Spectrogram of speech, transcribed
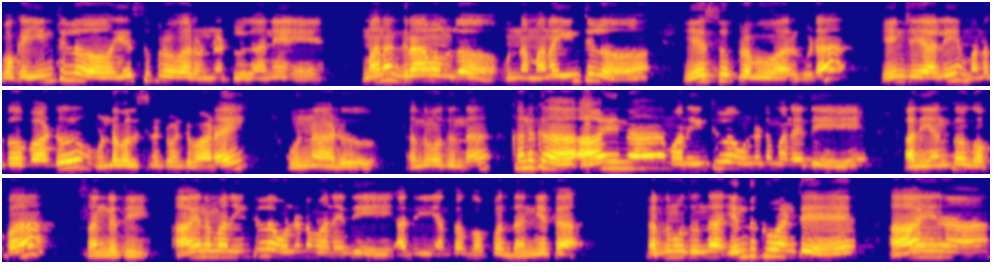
ఒక ఇంటిలో యేసు ప్రభువారు ఉన్నట్లుగానే మన గ్రామంలో ఉన్న మన ఇంటిలో యేసు ప్రభువారు కూడా ఏం చేయాలి? మనతో పాటు ఉండవలసినటువంటి వాడై ఉన్నాడు. అర్థమవుతుందా కనుక ఆయన మన ఇంటిలో ఉండటం అనేది అది ఎంతో గొప్ప సంగతి. ఆయన మన ఇంటిలో ఉండటం అనేది అది ఎంతో గొప్ప ధన్యత. అర్థమవుతుందా? ఎందుకు అంటే ఆయన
